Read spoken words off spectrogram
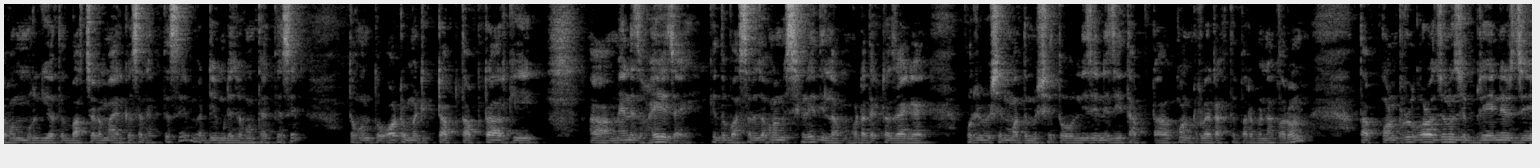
যখন মুরগি অর্থাৎ বাচ্চাটা মায়ের কাছে থাকতেছে বা ডিমটা যখন থাকতেছে তখন তো অটোমেটিক তাপ তাপটা আর কি ম্যানেজ হয়ে যায়। কিন্তু বাচ্চারা যখন আমি ছেড়ে দিলাম, হঠাৎ একটা জায়গায় পরিবেশের মাধ্যমে সে তো নিজে নিজেই তাপটা কন্ট্রোলে রাখতে পারবে না। কারণ তাপ কন্ট্রোল করার জন্য যে ব্রেনের যে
